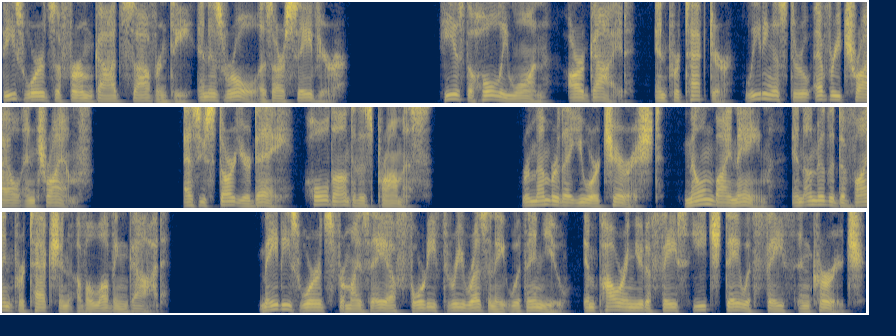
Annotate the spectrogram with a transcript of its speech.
These words affirm God's sovereignty and his role as our Savior. He is the Holy One, our guide, and protector, leading us through every trial and triumph. As you start your day, hold on to this promise. Remember that you are cherished, known by name, and under the divine protection of a loving God. May these words from Isaiah 43 resonate within you, empowering you to face each day with faith and courage.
